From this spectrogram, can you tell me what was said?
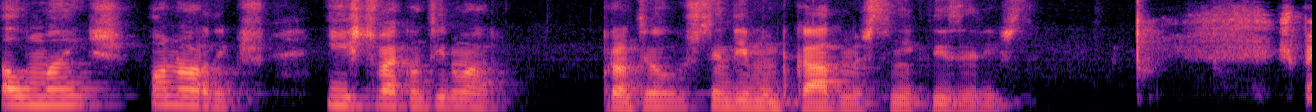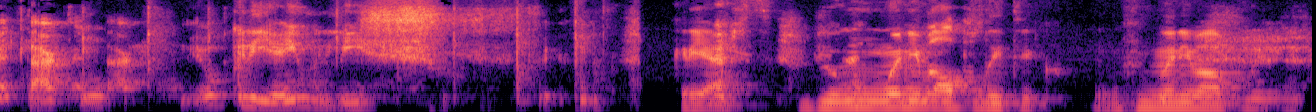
alemães ou nórdicos. E isto vai continuar. Pronto, eu estendi-me um bocado, mas tinha que dizer isto. Espetáculo. Eu criei um bicho. Criaste. De um animal político. Um animal político.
